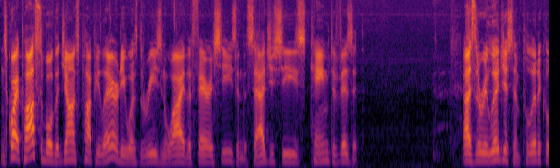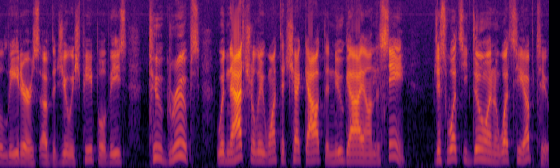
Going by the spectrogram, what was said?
It's quite possible that John's popularity was the reason why the Pharisees and the Sadducees came to visit. As the religious and political leaders of the Jewish people, these two groups would naturally want to check out the new guy on the scene. Just what's he doing and what's he up to?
